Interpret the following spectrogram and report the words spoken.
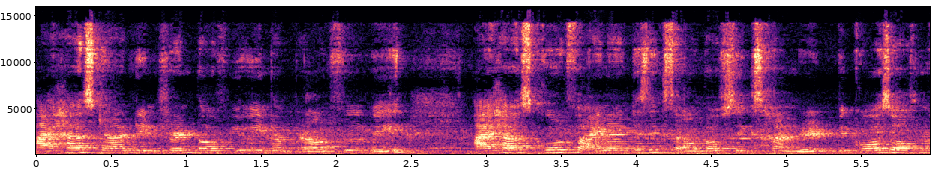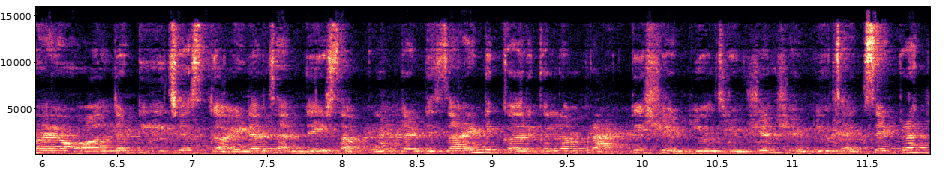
I have stand in front of you in a proudful way. I have scored 596 out of 600 because of my all the teachers' guidance and their support. The designed curriculum, practice schedules, revision schedules, etc.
